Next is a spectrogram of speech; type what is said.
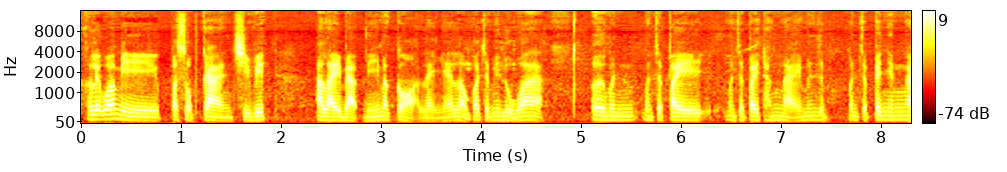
เขาเรียกว่ามีประสบการณ์ชีวิตอะไรแบบนี้มาก่อนอะไรเงี้ยเราก็จะไม่รู้ว่า เออมันมันจะไปมันจะไปทางไหนมันจะมันจะเป็นยังไง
